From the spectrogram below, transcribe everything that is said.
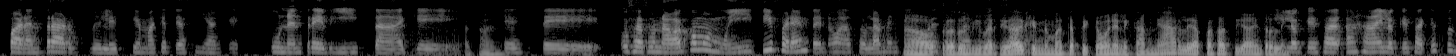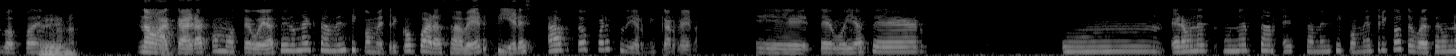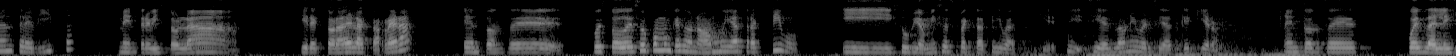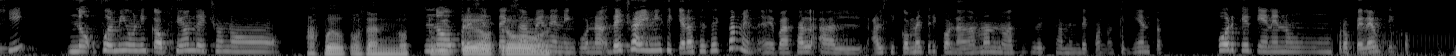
para entrar, el esquema que te hacían, que una entrevista que este o sea sonaba como muy diferente no a solamente a otras universidades que nomás te aplicaban el examen ah, ya pasaste ya dentro y lo que ajá y lo que saques pues vas para adentro no no acá era como te voy a hacer un examen psicométrico para saber si eres apto para estudiar mi carrera eh, te voy a hacer un era un, un examen psicométrico te voy a hacer una entrevista me entrevistó la directora de la carrera. Entonces, pues todo eso como que sonaba muy atractivo y subió mis expectativas. Sí, sí es la universidad que quiero. Entonces, pues la elegí. No, fue mi única opción, de hecho no... Ah, fue, o sea, no tuviste No presenté examen en ninguna... De hecho, ahí ni siquiera haces examen. Eh, vas al, al, al psicométrico nada más, no haces examen de conocimiento. Porque tienen un propedéutico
